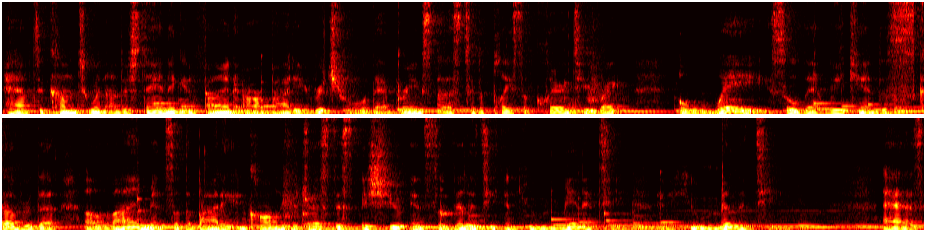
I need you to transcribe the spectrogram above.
have to come to an understanding and find our body ritual that brings us to the place of clarity right away so that we can discover the alignments of the body and calmly address this issue in civility and humanity and humility. As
